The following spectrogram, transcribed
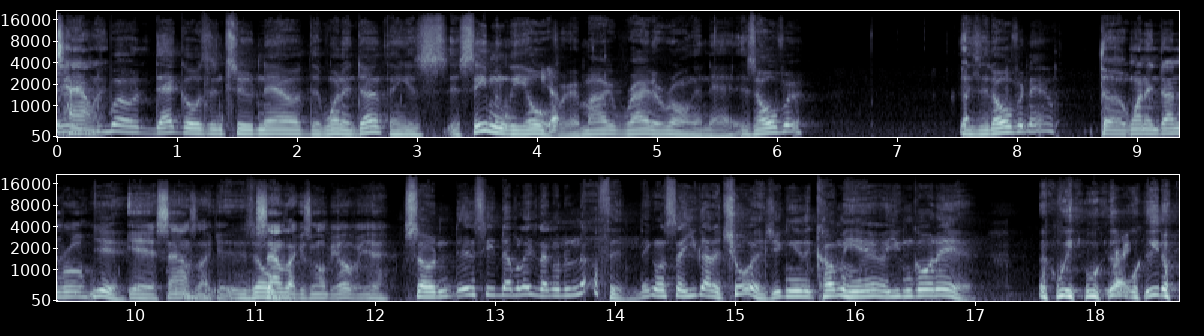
talent. Well, that goes into now the one and done thing is, is seemingly over. Am I right or wrong in that? Is over? Is it over now? The one and done rule. Yeah. yeah. It sounds like it. It's It sounds over. like it's going to be over. Yeah. So the NCAA is not gonna do nothing. They're gonna say you got a choice. You can either come here or you can go there. we we, Right. we don't.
